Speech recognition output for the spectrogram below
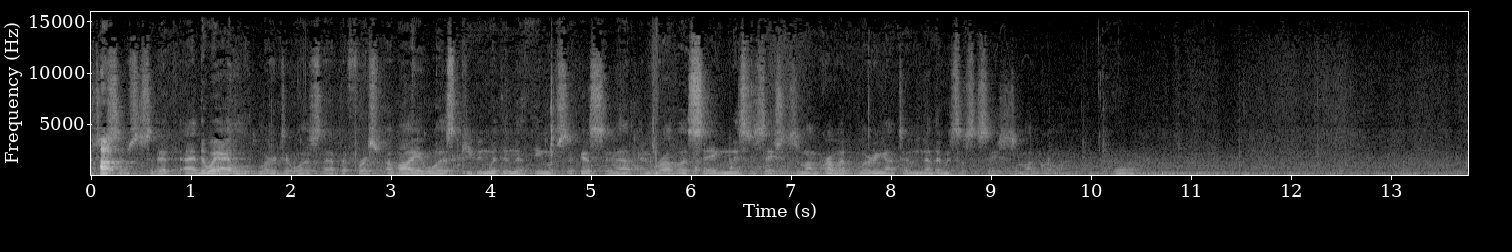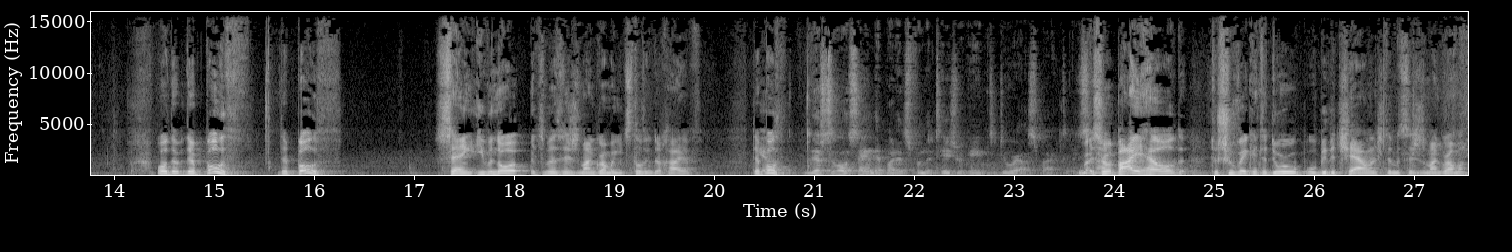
Rashi seems to say that, uh, the way I learned it was that the first Abaya was keeping within the theme of Sikkis, and, uh, and Rava is saying mitzvah cessations among Grummet, learning out to another mitzvah cessations among Grummet. Well, they're, they're both they're both saying even though it's Mitzvah among Grumma, you'd still think they're chayiv. They're Yeah, both. They're still saying that, but it's from the Teshuvah to do aspect. It's Right, so Abaye held to Shuvik and to Dur will be the challenge to Mitzvah among Grumma,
